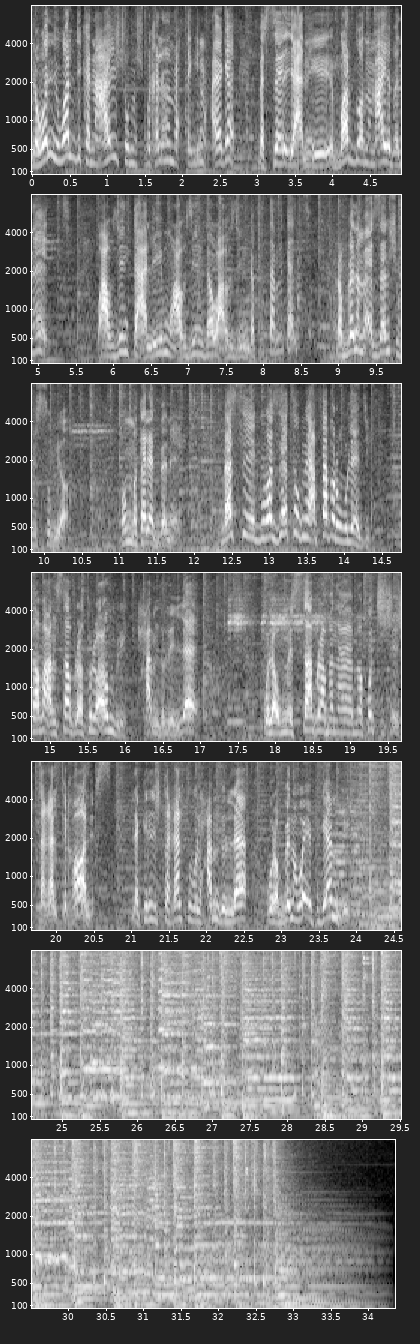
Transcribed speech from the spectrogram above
لو ان والدي كان عايش ومش مخلينا محتاجين حاجة بس يعني برضو أنا معايا بنات وعاوزين تعليم وعاوزين ده وعاوزين ده فاضطريت انزل ربنا ما أذنش بالصبيان. هم ثلاث بنات. بس جوازاتهم يعتبروا ولادي. طبعا صابره طول عمري الحمد لله. ولو مش صابره ما أنا ما كنتش اشتغلت خالص لكن اشتغلت والحمد لله وربنا وقف جنبي.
